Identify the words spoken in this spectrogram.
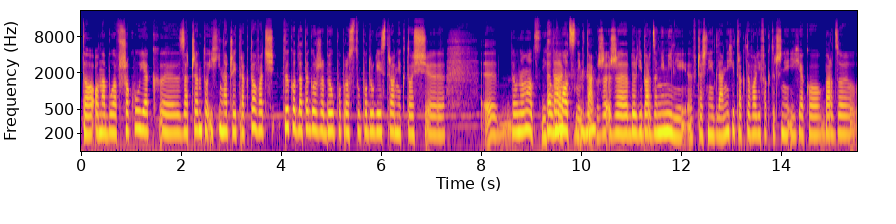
to ona była w szoku, jak y, zaczęto ich inaczej traktować, tylko dlatego, że był po prostu po drugiej stronie ktoś pełnomocnik. Pełnomocnik, tak, tak że, że byli bardzo niemili wcześniej dla nich i traktowali faktycznie ich jako bardzo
